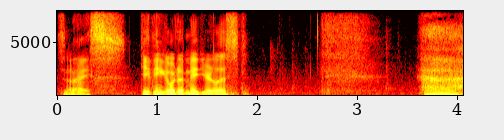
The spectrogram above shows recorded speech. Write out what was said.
So, Nice. Do you think it would have made your list?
